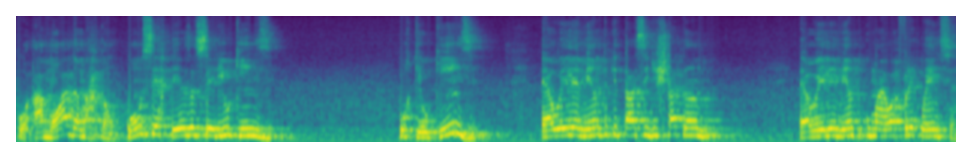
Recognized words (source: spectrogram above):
Pô, a moda, Marcão, com certeza seria o 15. Porque o 15 é o elemento que está se destacando. É o elemento com maior frequência.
